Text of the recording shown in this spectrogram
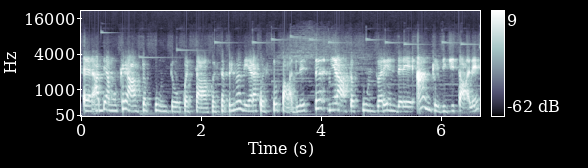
eh, abbiamo creato appunto questa, questa primavera questo Padlet mirato appunto a rendere anche digitale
